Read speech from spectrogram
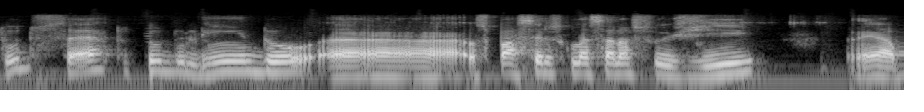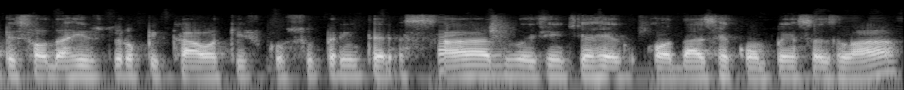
tudo certo, tudo lindo, uh, os parceiros começaram a surgir, né, o pessoal da Riso Tropical aqui ficou super interessado, a gente ia rodar as recompensas lá.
